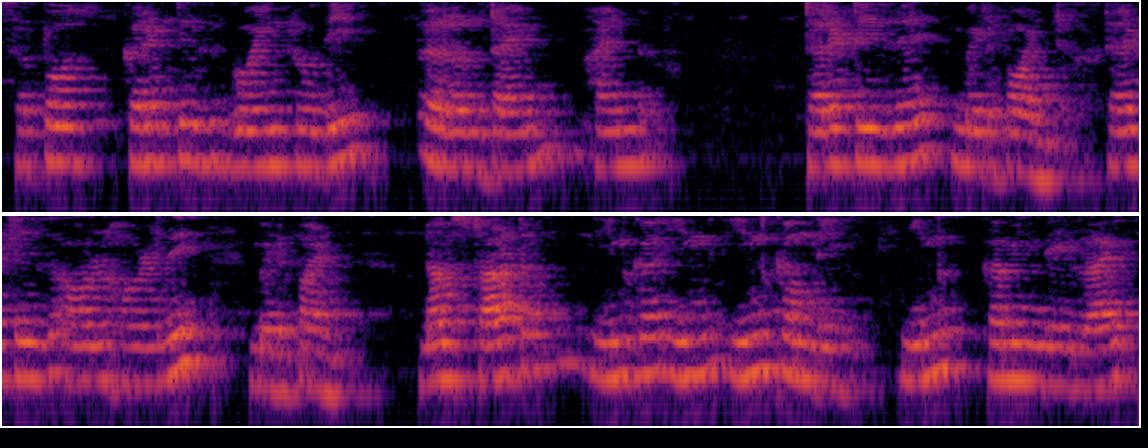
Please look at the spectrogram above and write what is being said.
suppose current is going to the run time and turret is a midpoint. Turret is on hold the midpoint. Now start in in income the incoming the light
